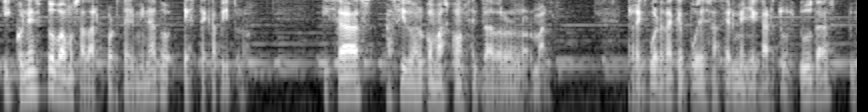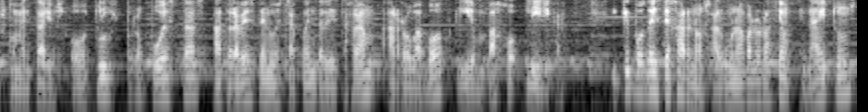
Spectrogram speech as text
Y con esto vamos a dar por terminado este capítulo. Quizás ha sido algo más concentrado de lo normal. Recuerda que puedes hacerme llegar tus dudas, tus comentarios o tus propuestas a través de nuestra cuenta de Instagram arroba voz-lírica y que podéis dejarnos alguna valoración en iTunes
